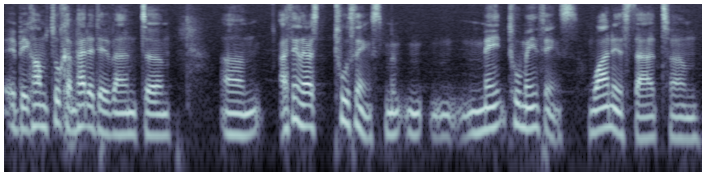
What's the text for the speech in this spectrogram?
it becomes too competitive, and um, um I think there's two things, main, two main things. One is that um,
